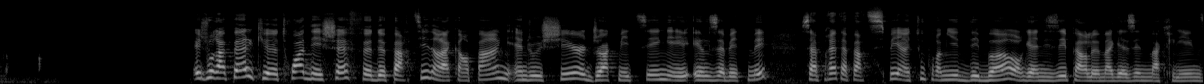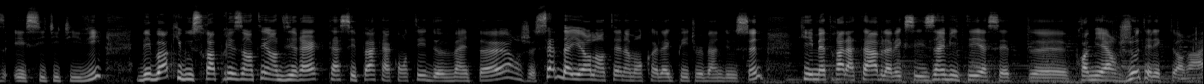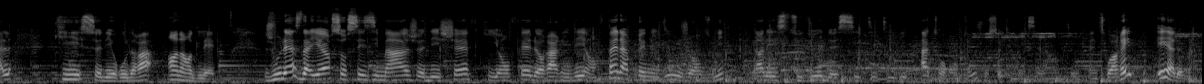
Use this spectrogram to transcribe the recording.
Et je vous rappelle que trois des chefs de parti dans la campagne, Andrew Scheer, Jack Meeting et Elizabeth May, s'apprêtent à participer à un tout premier débat organisé par le magazine Maclean's et CTTV. Débat qui vous sera présenté en direct à CEPAC à compter de 20 heures. Je cède d'ailleurs l'antenne à mon collègue Peter Van Dusen, qui mettra la table avec ses invités à cette euh, première joute électorale qui se déroulera en anglais. Je vous laisse d'ailleurs sur ces images des chefs qui ont fait leur arrivée en fin d'après-midi aujourd'hui dans les studios de CTTV à Toronto. Je vous souhaite une excellente fin de soirée et à demain.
